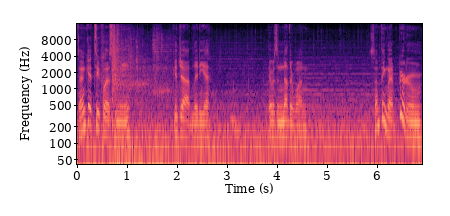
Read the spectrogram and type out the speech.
Don't get too close to me. Good job, Lydia. There was another one. Something went. boom.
